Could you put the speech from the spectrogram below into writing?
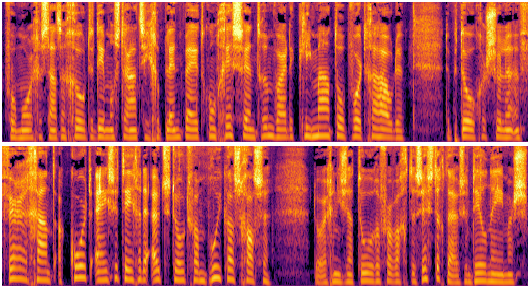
Voor morgen staat een grote demonstratie gepland bij het congrescentrum waar de klimaattop wordt gehouden. De betogers zullen een verregaand akkoord eisen tegen de uitstoot van broeikasgassen. De organisatoren verwachten 60.000 deelnemers.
